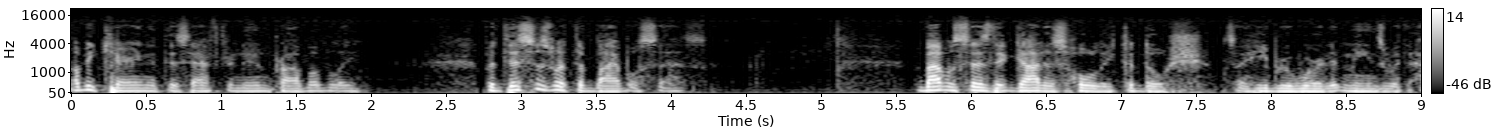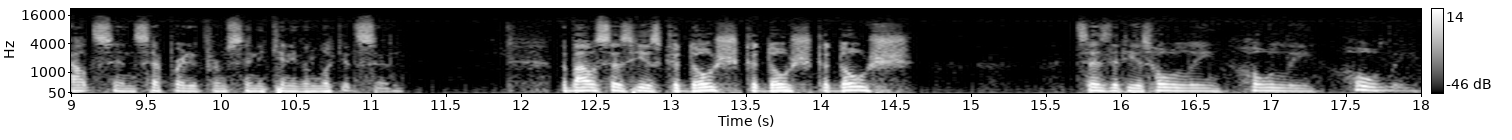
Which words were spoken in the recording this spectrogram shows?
I'll be carrying it this afternoon, probably. But this is what the Bible says. The Bible says that God is holy, kadosh. It's a Hebrew word. It means without sin, separated from sin. He can't even look at sin. The Bible says he is kadosh, kadosh, kadosh. Says that he is holy, holy, holy.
